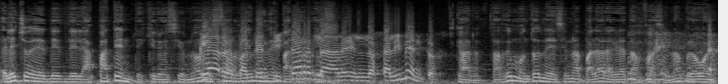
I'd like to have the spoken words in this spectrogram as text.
el hecho de, las patentes, quiero decir, ¿no? Claro, patentizar los alimentos. Claro, tardé un montón de decir una palabra que era tan fácil, ¿no? Pero bueno,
